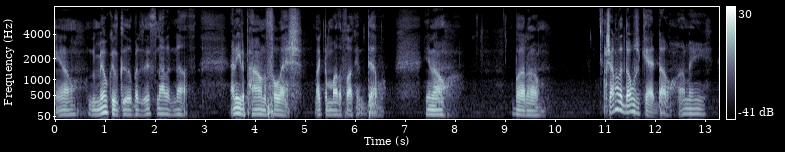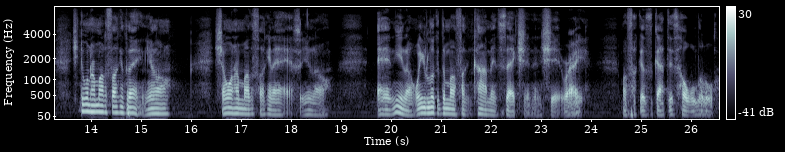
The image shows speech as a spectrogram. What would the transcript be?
You know, the milk is good, but it's not enough. I need a pound of flesh, like the motherfucking devil. You know. But um shout out to Doja Cat though. I mean, she doing her motherfucking thing, you know. Showing her motherfucking ass, you know. And, you know, when you look at the motherfucking comment section and shit, right? Motherfuckers got this whole little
